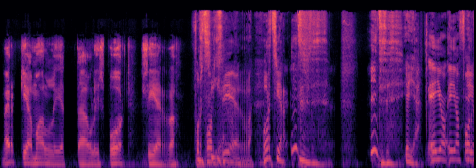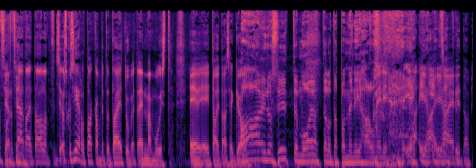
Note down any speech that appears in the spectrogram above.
merkki ja malli, että olisi Ford Sierra. Ford Ford Sierra. Sierra. Ford Sierra. Ja jää. Ei ole, ei ole. Ford Tämä taitaa olla, olisiko Sierra takaveto tai etuveto, en mä muista. Ei, ei taitaa sekin olla. Ai no sitten mun ajattelutapa meni ihan... Meni ihan, ihan, ihan eri tavalla.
